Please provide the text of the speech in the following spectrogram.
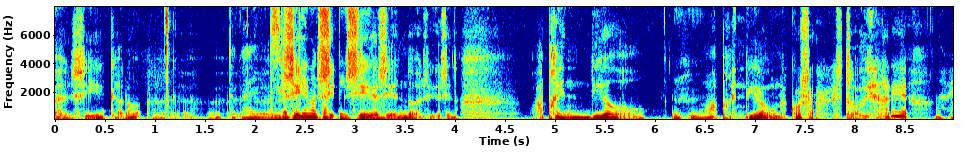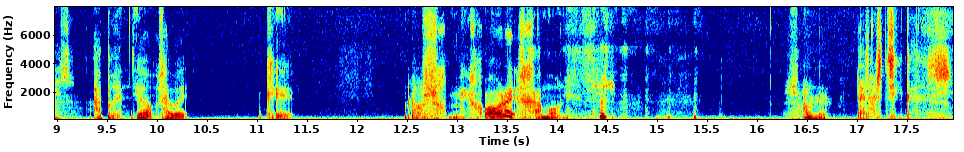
Uh, sí, claro. Uh, sigue, sigue, siendo, sigue siendo. Aprendió, -huh. aprendió una cosa extraordinaria. A ver. Aprendió, ¿sabe? Que los mejores jamones son de las chicas.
